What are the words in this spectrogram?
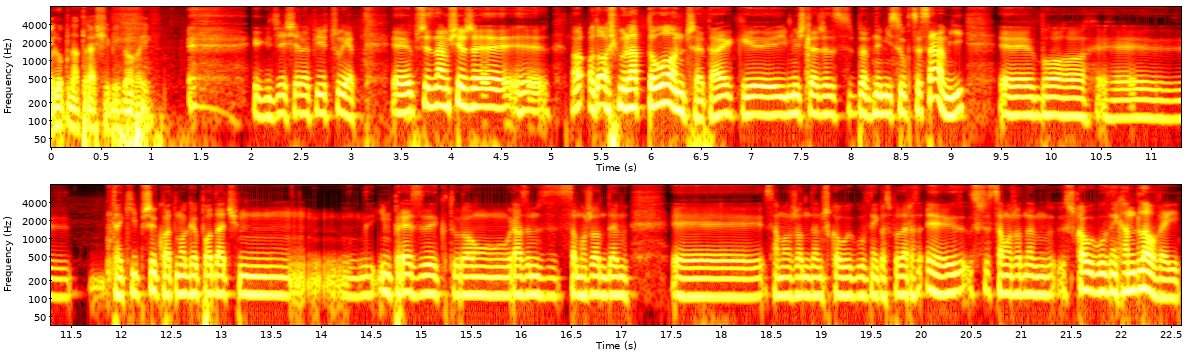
lub na trasie biegowej? gdzie się lepiej czuję. E, przyznam się, że e, no, od 8 lat to łączę, tak? E, I myślę, że z pewnymi sukcesami, bo taki przykład mogę podać mm, imprezy, którą razem z samorządem samorządem Szkoły Głównej Gospodarstwa, samorządem Szkoły Głównej Handlowej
